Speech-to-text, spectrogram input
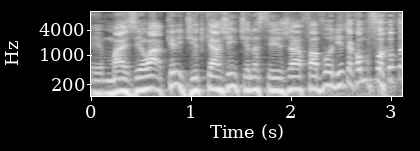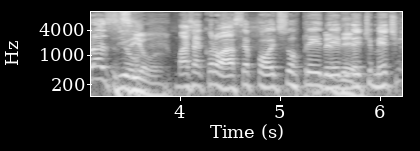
é, é, mas eu acredito que a Argentina seja a favorita, como foi o Brasil. Brasil. Mas a Croácia pode surpreender, evidentemente.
